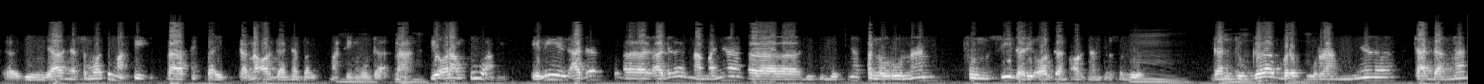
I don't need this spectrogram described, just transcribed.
e, ginjalnya semua itu masih relatif baik karena organnya baik, masih mm -hmm. muda. Nah, mm -hmm. di orang tua ini ada uh, ada namanya uh, disebutnya penurunan fungsi dari organ-organ tersebut hmm. dan hmm. juga berkurangnya cadangan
